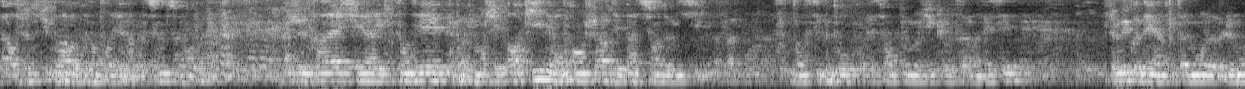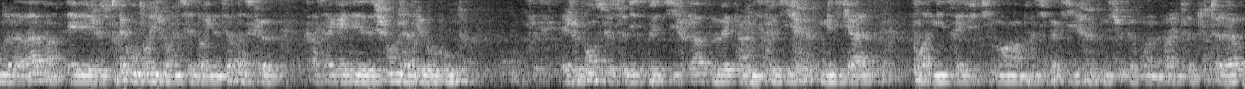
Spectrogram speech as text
Alors, je ne suis pas représentant des pharmaciens, pas. Je travaille chez Eric Santé, particulièrement chez Orchid, et on prend en charge des patients à domicile. Donc, c'est plutôt aux professeurs entomologiques que je voudrais m'adresser. Je méconnais hein, totalement le, monde de la vape, et je suis très content et je remercie les organisateurs parce que, grâce à la qualité des échanges, j'ai appris beaucoup. Et je pense que ce dispositif-là peut être un dispositif médical pour administrer effectivement un principe actif. Monsieur Perron en a parlé tout à l'heure.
